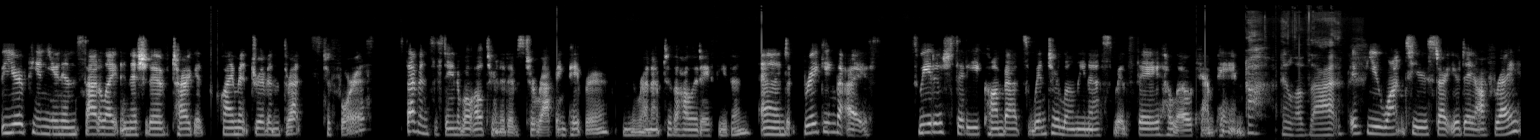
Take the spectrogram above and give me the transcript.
The European Union's satellite initiative targets climate driven threats to forests, seven sustainable alternatives to wrapping paper in the run up to the holiday season, and breaking the ice. Swedish city combats winter loneliness with Say Hello campaign. Ah, I love that. If you want to start your day off right,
